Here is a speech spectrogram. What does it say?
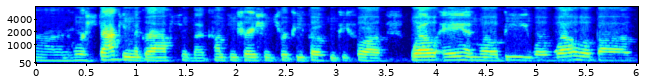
uh, we're stacking the graphs of the concentrations for PFOS and PFOA. Well A and well B were well above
